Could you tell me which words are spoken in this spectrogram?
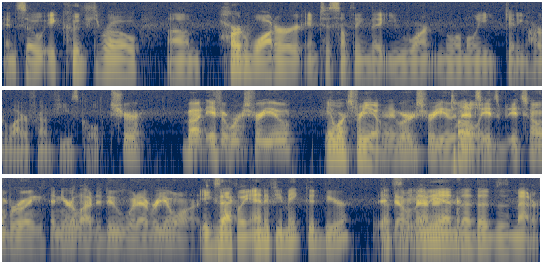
and so it could throw um, hard water into something that you aren't normally getting hard water from if you use cold. Sure, but if it works for you, It works for you. it works for you. Totally. That's it's it's home brewing, and you're allowed to do whatever you want. Exactly. And if you make good beer, It don't matter. in the end, that, that doesn't matter.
